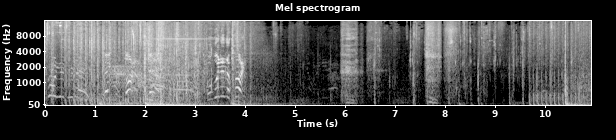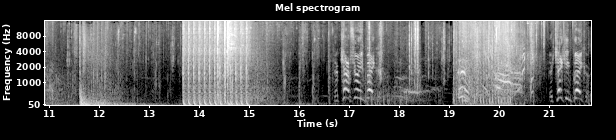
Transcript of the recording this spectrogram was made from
Throw your grenade! Baker locked down. We're winning the fight. They're capturing Baker. They're taking Baker.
